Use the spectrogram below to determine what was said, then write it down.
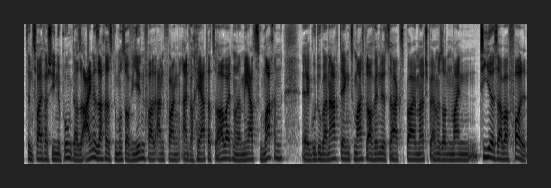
sind zwei verschiedene Punkte. Also eine Sache ist, du musst auf jeden Fall anfangen, einfach härter zu arbeiten oder mehr zu machen, äh, gut drüber nachdenken. Zum Beispiel auch, wenn du jetzt sagst, bei Merch bei Amazon und mein Tier ist aber voll.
